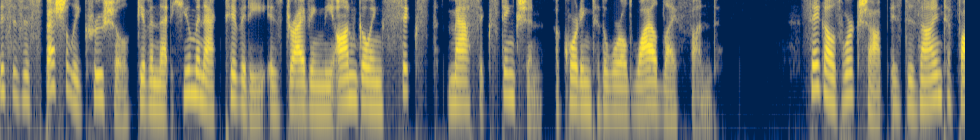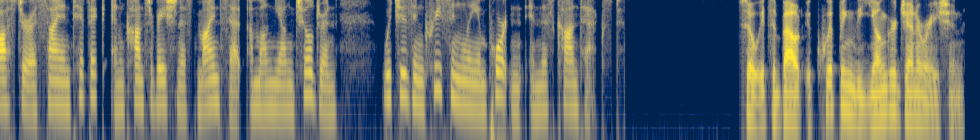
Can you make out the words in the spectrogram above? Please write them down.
This is especially crucial given that human activity is driving the ongoing sixth mass extinction, according to the World Wildlife Fund. Sehgal's workshop is designed to foster a scientific and conservationist mindset among young children, which is increasingly important in this context. So it's about equipping the younger generation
